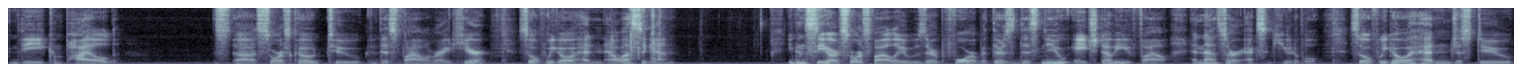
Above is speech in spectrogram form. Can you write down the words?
the compiled uh, source code to this file right here. So if we go ahead and ls again, you can see our source file, it was there before, but there's this new HW file, and that's our executable. So if we go ahead and just do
